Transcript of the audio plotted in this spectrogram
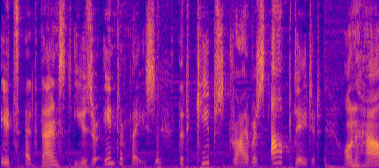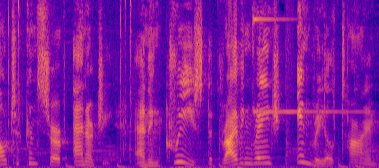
its advanced user interface that keeps drivers updated on how to conserve energy and increase the driving range in real time.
